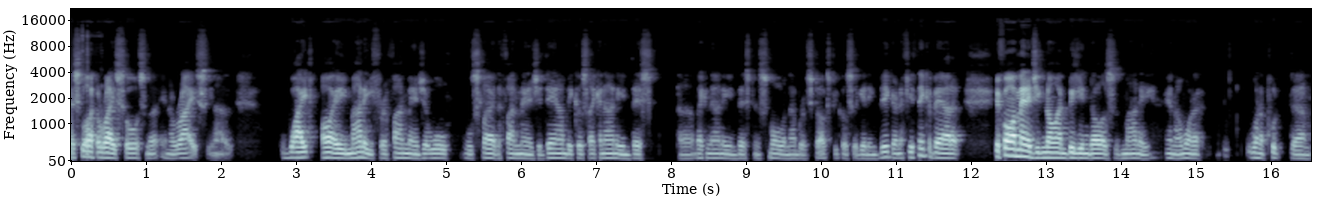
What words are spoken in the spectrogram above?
it's like a racehorse in a, in a race. You know, weight, i.e., money for a fund manager will will slow the fund manager down because they can only invest uh, they can only invest in a smaller number of stocks because they're getting bigger. And if you think about it, if I'm managing nine billion dollars of money and I want to want to put um,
